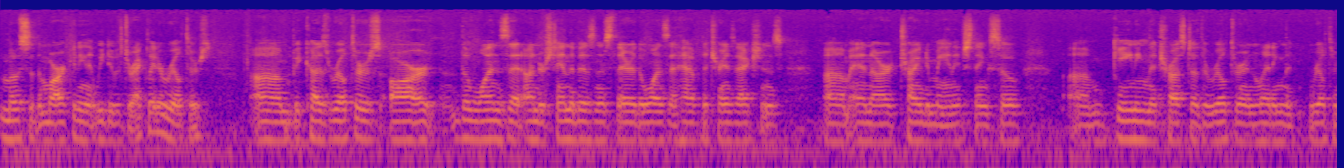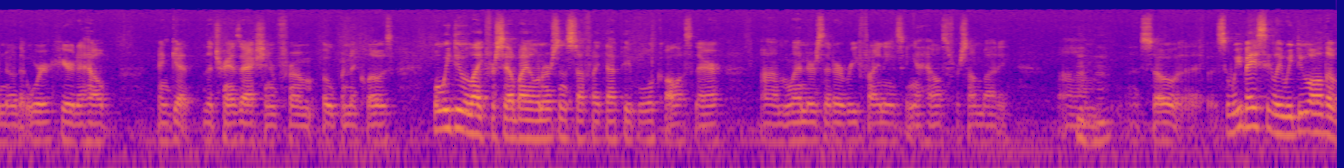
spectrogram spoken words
most of the marketing that we do is directly to realtors. Um, because realtors are the ones that understand the business, they're the ones that have the transactions um, and are trying to manage things. So, um, gaining the trust of the realtor and letting the realtor know that we're here to help and get the transaction from open to close. What we do, like for sale by owners and stuff like that, people will call us there. Um, lenders that are refinancing a house for somebody. Um, So, so we basically we do all the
